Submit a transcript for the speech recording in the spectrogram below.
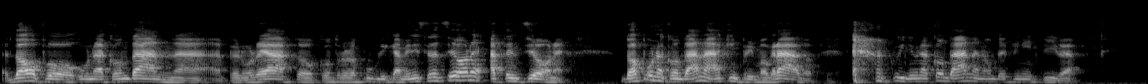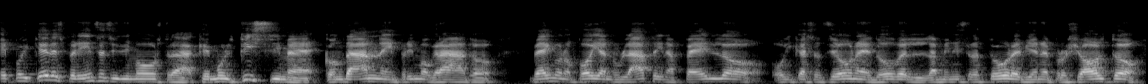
dopo una condanna per un reato contro la pubblica amministrazione, attenzione, dopo una condanna anche in primo grado, quindi una condanna non definitiva. E poiché l'esperienza ci dimostra che moltissime condanne in primo grado vengono poi annullate in appello o in Cassazione dove l'amministratore viene prosciolto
